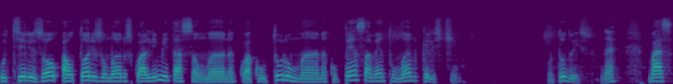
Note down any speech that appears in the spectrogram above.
Utilizou autores humanos com a limitação humana, com a cultura humana, com o pensamento humano que eles tinham. Com tudo isso, né? Mas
